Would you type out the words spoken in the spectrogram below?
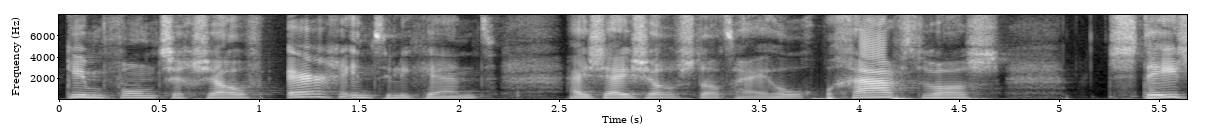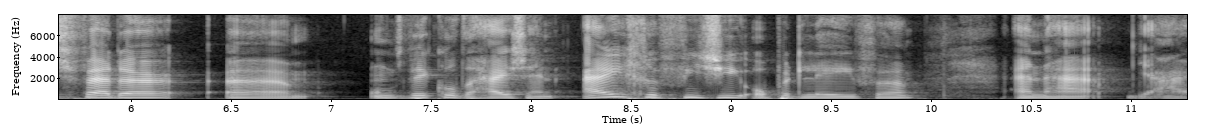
Kim vond zichzelf erg intelligent. Hij zei zelfs dat hij hoogbegaafd was. Steeds verder um, ontwikkelde hij zijn eigen visie op het leven. En hij, ja,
